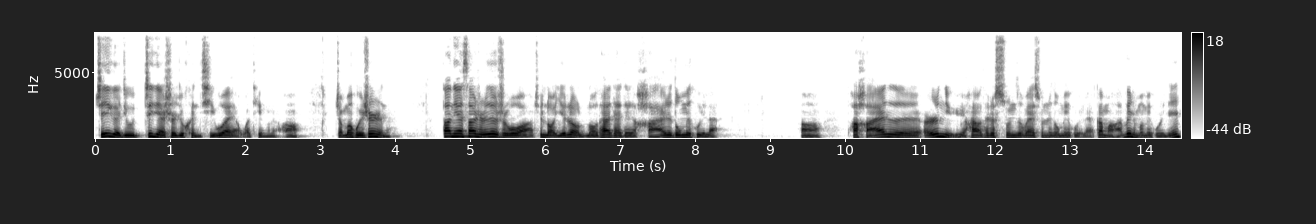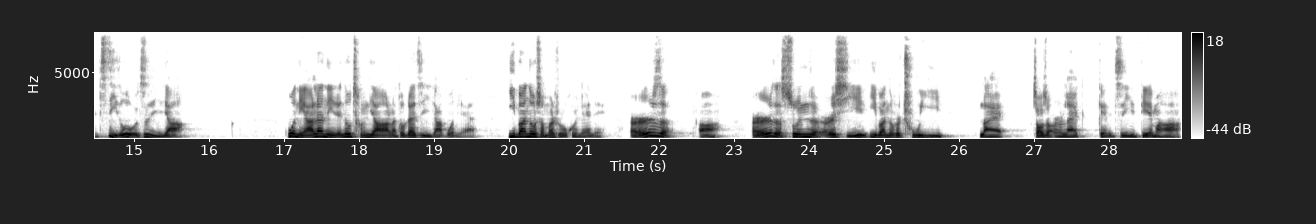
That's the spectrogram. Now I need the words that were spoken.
这个就这件事就很奇怪呀，我听着啊，怎么回事呢？大年三十的时候啊，这老爷子老老太太的孩子都没回来，啊。他孩子、儿女，还有他的孙子、外孙子都没回来，干嘛？为什么没回来？人家自己都有自己家。过年了呢，人都成家了，都在自己家过年。一般都什么时候回来呢？儿子啊，儿子、孙子、儿媳，一般都是初一来，早早的来给自己爹妈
